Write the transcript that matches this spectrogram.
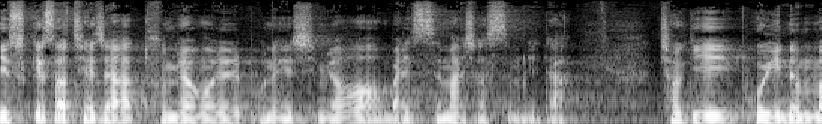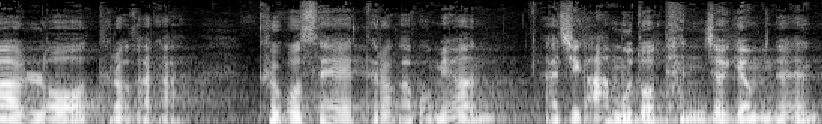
예수께서 제자 두 명을 보내시며 말씀하셨습니다. 저기 보이는 마을로 들어가라. 그곳에 들어가 보면 아직 아무도 탄 적이 없는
